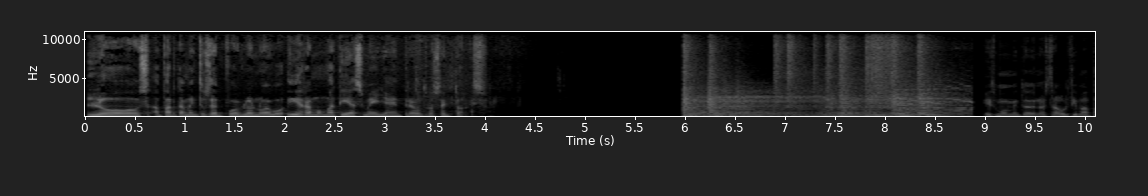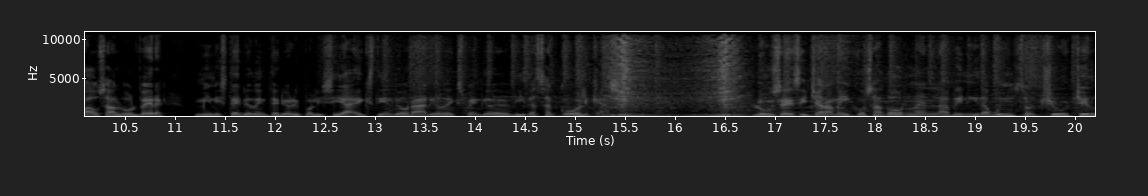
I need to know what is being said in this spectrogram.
los apartamentos del Pueblo Nuevo y Ramón Matías Mella, entre otros sectores. Es momento de nuestra última pausa. Al volver, Ministerio de Interior y Policía extiende horario de expendio de bebidas alcohólicas. Luces y charamicos adornan la avenida Winston Churchill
